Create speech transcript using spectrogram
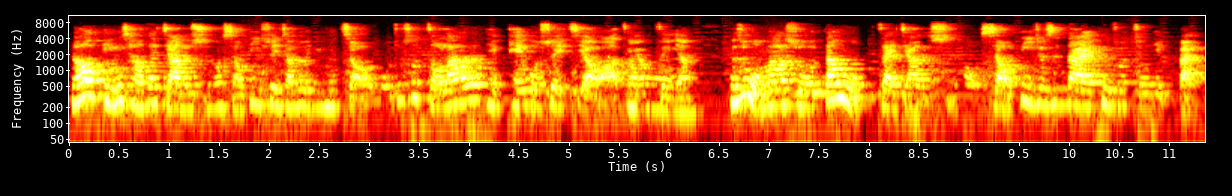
然后平常在家的时候，小弟睡觉就一定会找我，就说走啦，要陪陪我睡觉啊，怎样怎样。嗯、可是我妈说，当我不在家的时候，小弟就是大概，譬如说九点半。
